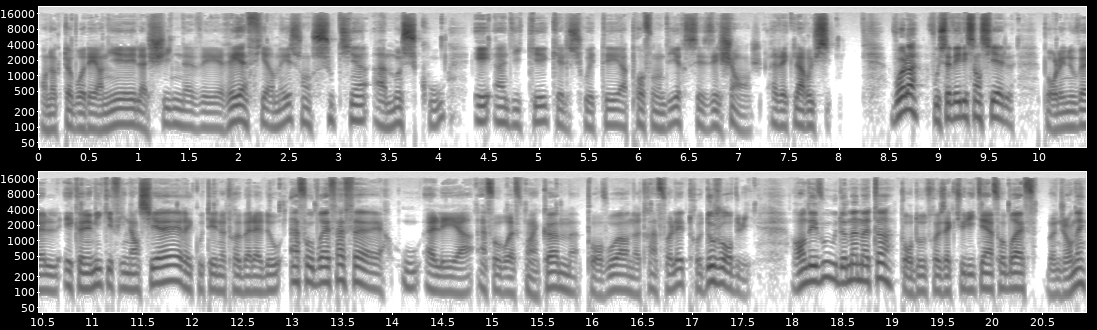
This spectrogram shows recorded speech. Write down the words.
En octobre dernier, la Chine avait réaffirmé son soutien à Moscou et indiqué qu'elle souhaitait approfondir ses échanges avec la Russie. Voilà, vous savez l'essentiel. Pour les nouvelles économiques et financières, écoutez notre balado InfoBref Affaires ou allez à infobref.com pour voir notre infolettre d'aujourd'hui. Rendez-vous demain matin pour d'autres actualités InfoBref. Bonne journée.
